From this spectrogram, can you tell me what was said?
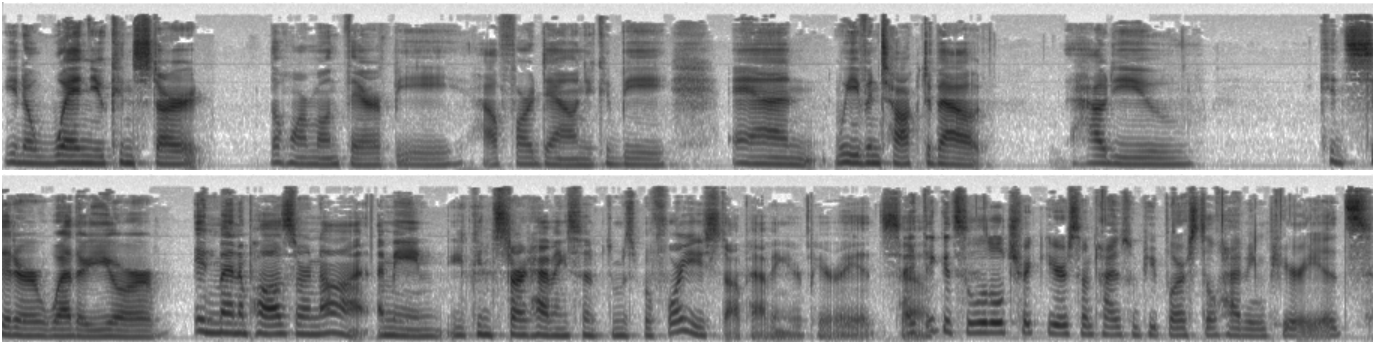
you know, when you can start the hormone therapy, how far down you could be. And we even talked about how do you consider whether you're in menopause or not. I mean, you can start having symptoms before you stop having your periods. So. I think it's a little trickier sometimes when people are still having periods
